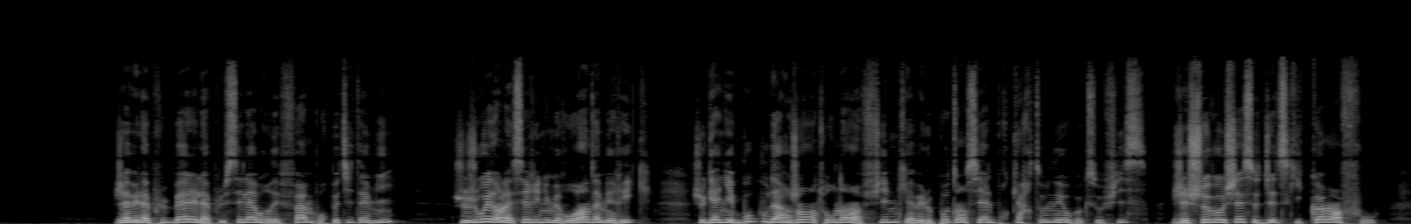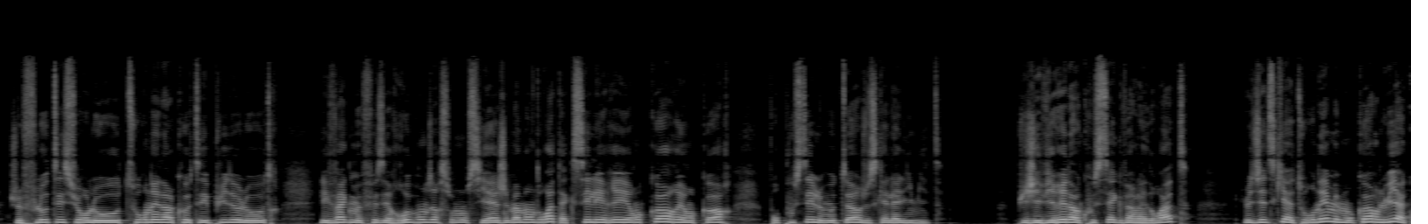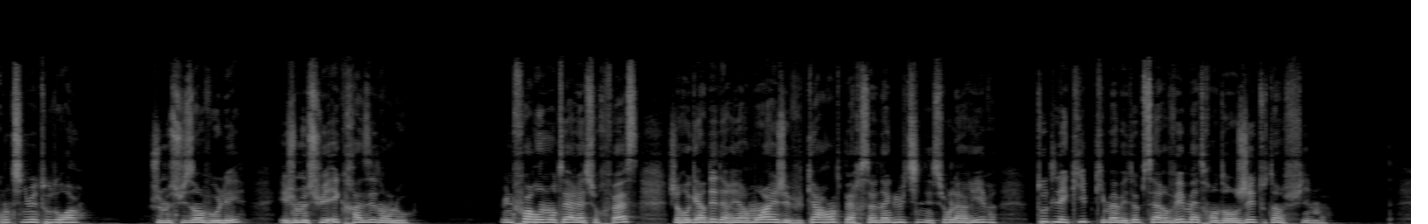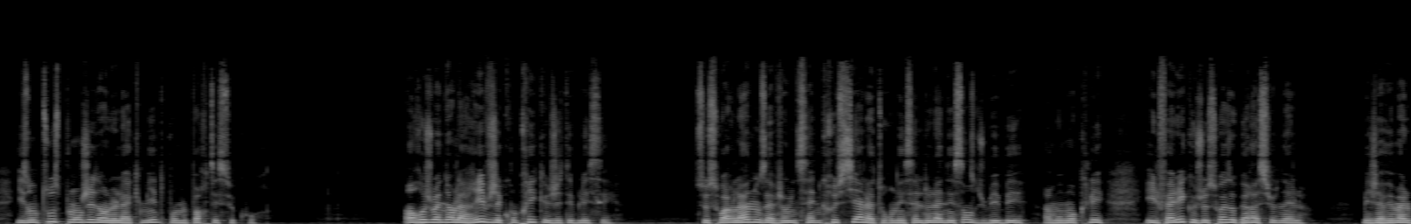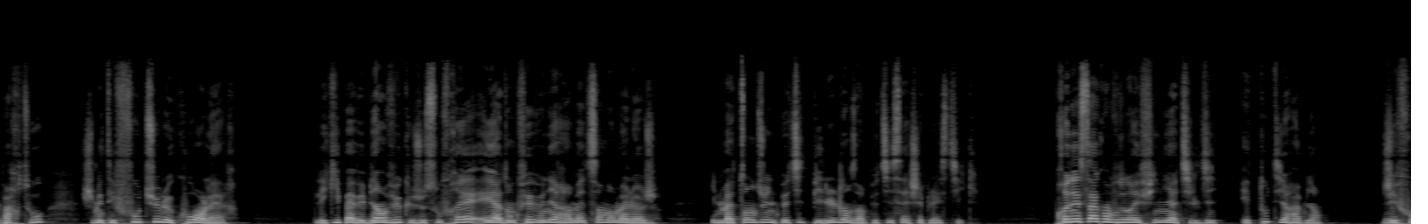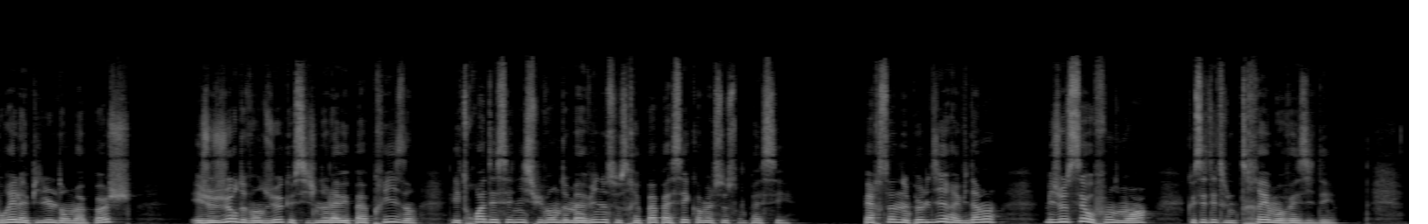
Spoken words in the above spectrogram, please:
J'avais la plus belle et la plus célèbre des femmes pour petite amie. Je jouais dans la série numéro 1 d'Amérique. Je gagnais beaucoup d'argent en tournant un film qui avait le potentiel pour cartonner au box-office. J'ai chevauché ce jet ski comme un fou. Je flottais sur l'eau, tournais d'un côté puis de l'autre, les vagues me faisaient rebondir sur mon siège et ma main droite accélérait encore et encore pour pousser le moteur jusqu'à la limite. Puis j'ai viré d'un coup sec vers la droite. Le jet ski a tourné, mais mon corps, lui, a continué tout droit. Je me suis envolée et je me suis écrasée dans l'eau. Une fois remontée à la surface, j'ai regardé derrière moi et j'ai vu quarante personnes agglutinées sur la rive, toute l'équipe qui m'avait observé mettre en danger tout un film. Ils ont tous plongé dans le lac Mid pour me porter secours. En rejoignant la rive, j'ai compris que j'étais blessée. Ce soir-là, nous avions une scène cruciale à tourner, celle de la naissance du bébé, un moment clé, et il fallait que je sois opérationnelle. Mais j'avais mal partout, je m'étais foutu le cou en l'air. L'équipe avait bien vu que je souffrais et a donc fait venir un médecin dans ma loge. Il m'a tendu une petite pilule dans un petit sachet plastique. Prenez ça quand vous aurez fini, a-t-il dit, et tout ira bien. J'ai fourré la pilule dans ma poche, et je jure devant Dieu que si je ne l'avais pas prise, les trois décennies suivantes de ma vie ne se seraient pas passées comme elles se sont passées. Personne ne peut le dire, évidemment, mais je sais au fond de moi que c'était une très mauvaise idée.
